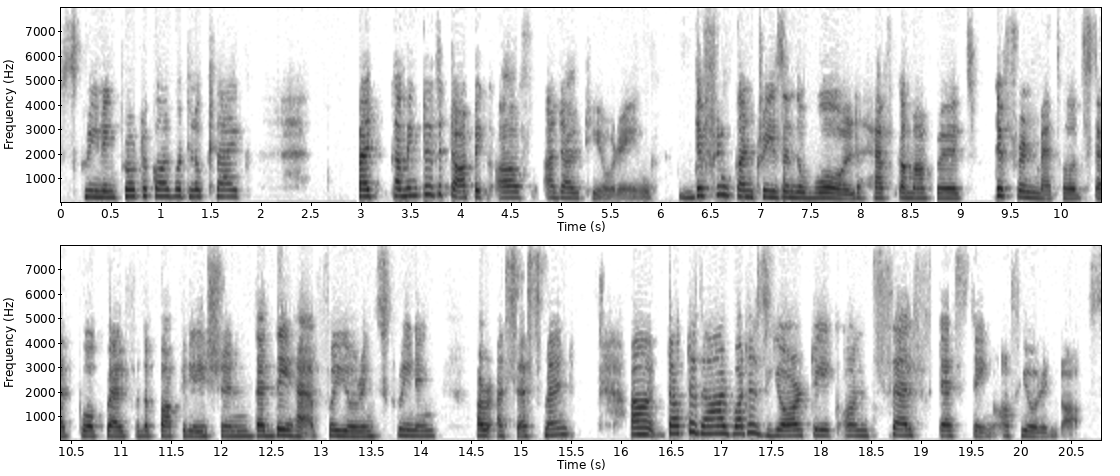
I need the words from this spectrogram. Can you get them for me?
screening protocol would look like. But coming to the topic of adult hearing, different countries in the world have come up with different methods that work well for the population that they have for hearing screening or assessment. Uh, Dr. Dhar, what is your take on self testing of hearing loss?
